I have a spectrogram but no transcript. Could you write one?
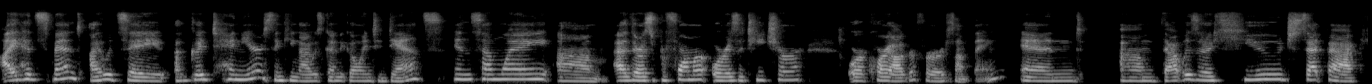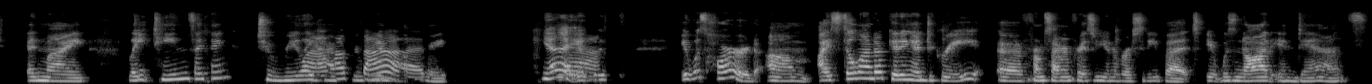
I had spent, I would say, a good 10 years thinking I was going to go into dance in some way, um, either as a performer or as a teacher or a choreographer or something. And um, that was a huge setback in my late teens, I think, to really Wow, have to sad. reevaluate. Yeah, Yeah. it was. It was hard. Um, I still wound up getting a degree uh, from Simon Fraser University, but it was not in dance.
